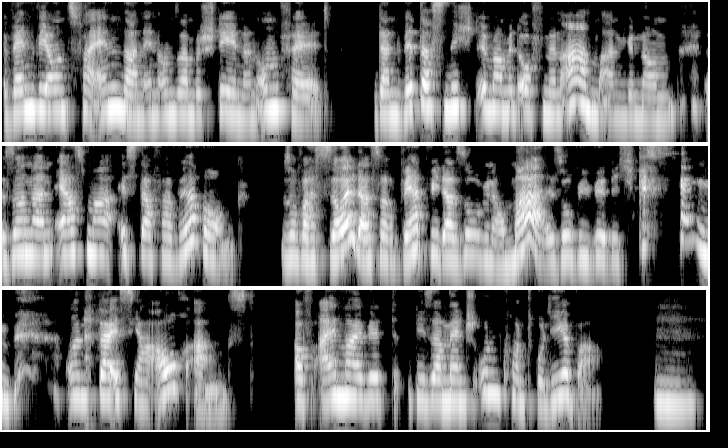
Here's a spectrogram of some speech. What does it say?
wenn wir uns verändern in unserem bestehenden Umfeld, dann wird das nicht immer mit offenen Armen angenommen, sondern erstmal ist da Verwirrung. So, was soll das? Werd wieder so normal, so wie wir dich kennen. Und da ist ja auch Angst. Auf einmal wird dieser Mensch unkontrollierbar. Mhm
